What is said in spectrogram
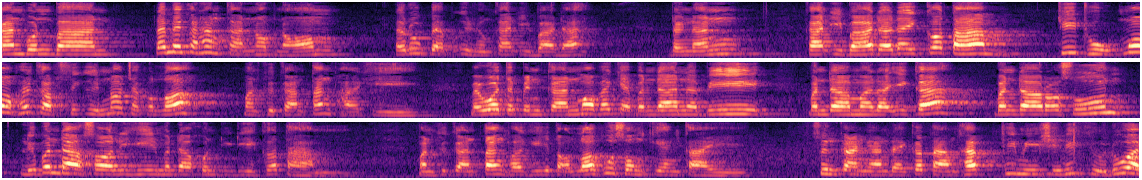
การบนบาน และแม้กระทั่งการนอบน้อม และรูปแบบอื่นของการอิบาดะดังนั้น การอิบาดะใดก็ตามที่ถูกมอบให้กับสิ่งอื่นนอกจากอัลลอฮ์มันคือการตั้งภาคีไม่ว่าจะเป็นการมอบให้แก่บรรดานาบี บรรดามาลาอิกะบรรดารอซูล หรือบรรดาซอลีฮีนบรรดาคนดีๆก็ตาม มันคือการตั้งภาคีต่ออัลลอฮ์ผู้ทรงเกียงไกรซึ่งการงานใดก็ตามครับ ที่มีชีริกอยู่ด้วย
